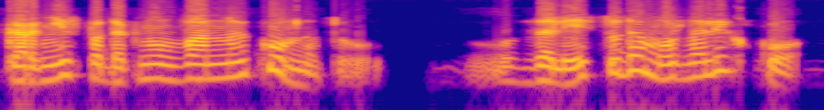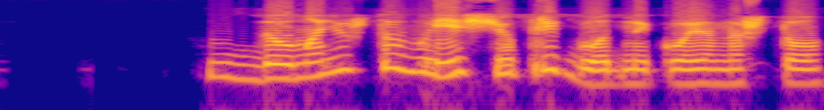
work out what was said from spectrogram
Карниз под окном в ванную комнату. Залезть туда можно легко. Думаю, что вы еще пригодны кое на что.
